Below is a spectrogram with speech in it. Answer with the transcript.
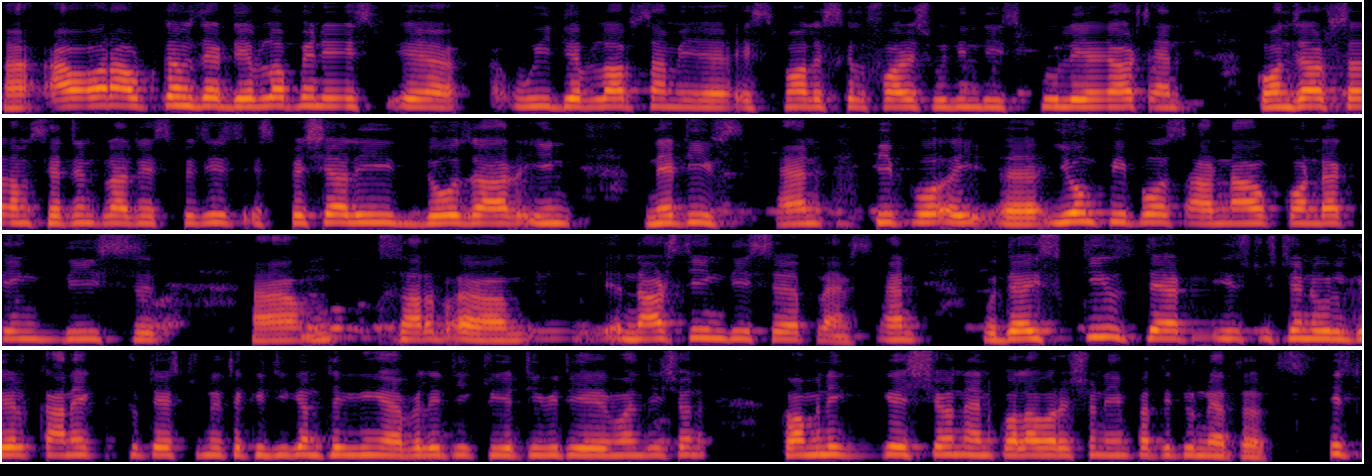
uh, our outcomes that development is uh, we develop some uh, small scale forest within the school years and conserve some certain plant species especially those are in natives. And people uh, young peoples are now conducting these um, serve, um, nursing these uh, plants. And with the skills that student will get connect to test to critical thinking ability creativity imagination communication and collaboration empathy to nature. It's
